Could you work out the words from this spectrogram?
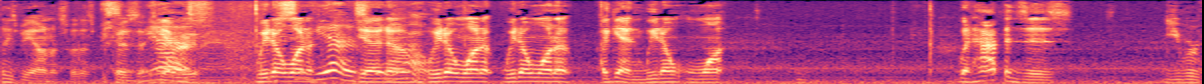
Please be honest with us, because CVS. yeah, we, don't want to. Yeah, no, know. we don't want to. We don't want to. Again, we don't want. What happens is, you were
